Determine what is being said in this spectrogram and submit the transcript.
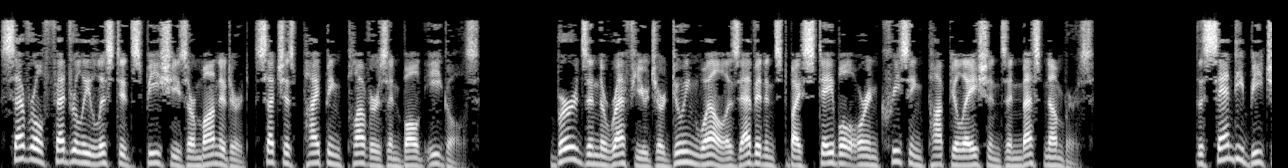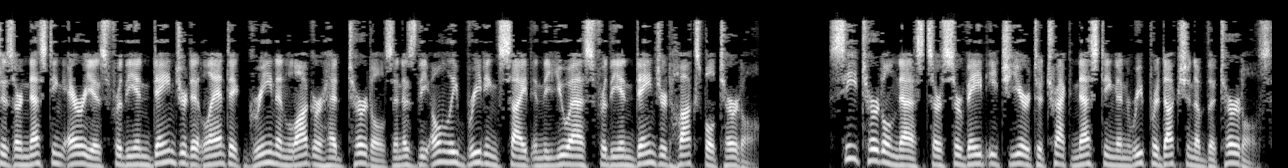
Several federally listed species are monitored, such as piping plovers and bald eagles. Birds in the refuge are doing well as evidenced by stable or increasing populations and nest numbers. The sandy beaches are nesting areas for the endangered Atlantic green and loggerhead turtles and is the only breeding site in the U.S. for the endangered hawksbill turtle. Sea turtle nests are surveyed each year to track nesting and reproduction of the turtles.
